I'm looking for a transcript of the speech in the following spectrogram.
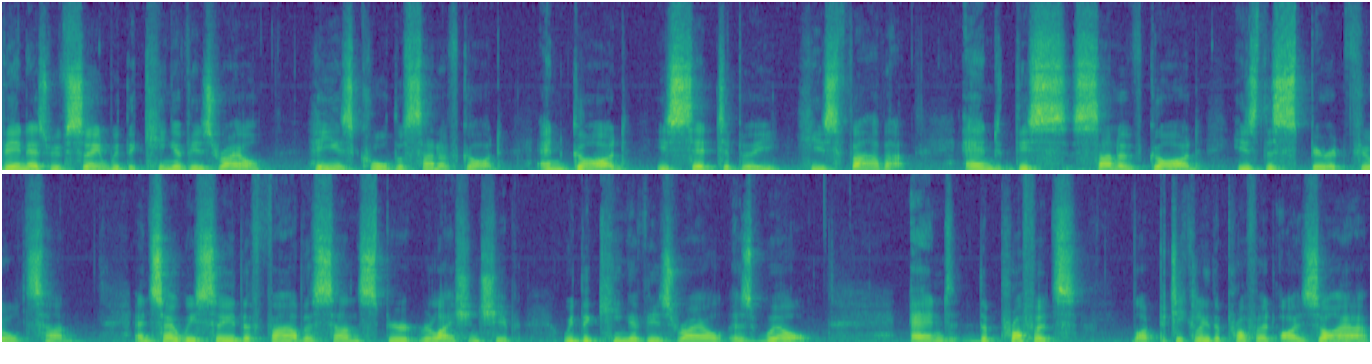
then, as we've seen with the King of Israel, he is called the Son of God, and God is said to be his Father. And this Son of God is the Spirit filled Son. And so we see the Father Son Spirit relationship with the King of Israel as well. And the prophets, like particularly the prophet Isaiah,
